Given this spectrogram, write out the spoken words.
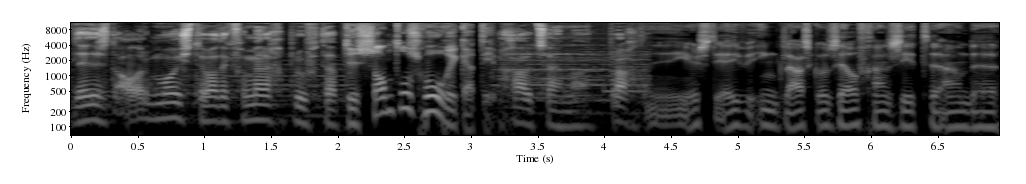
dit is het allermooiste wat ik vanmiddag geproefd heb. De Santos horeca-tip. Goud zijn, man. Prachtig. Eerst even in Glasgow zelf gaan zitten aan de,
